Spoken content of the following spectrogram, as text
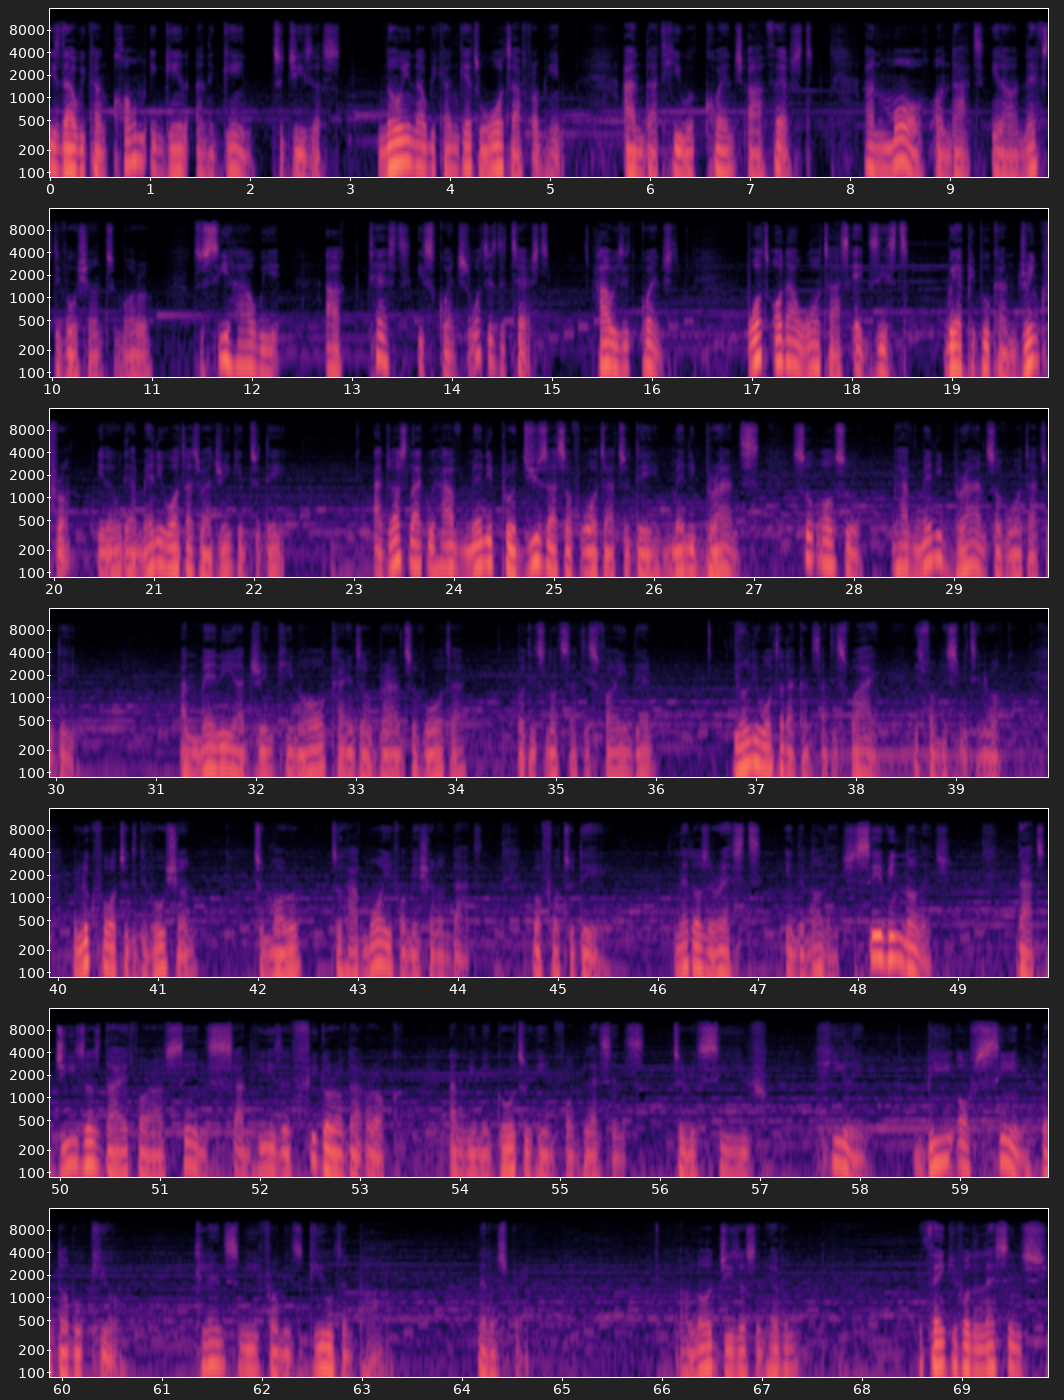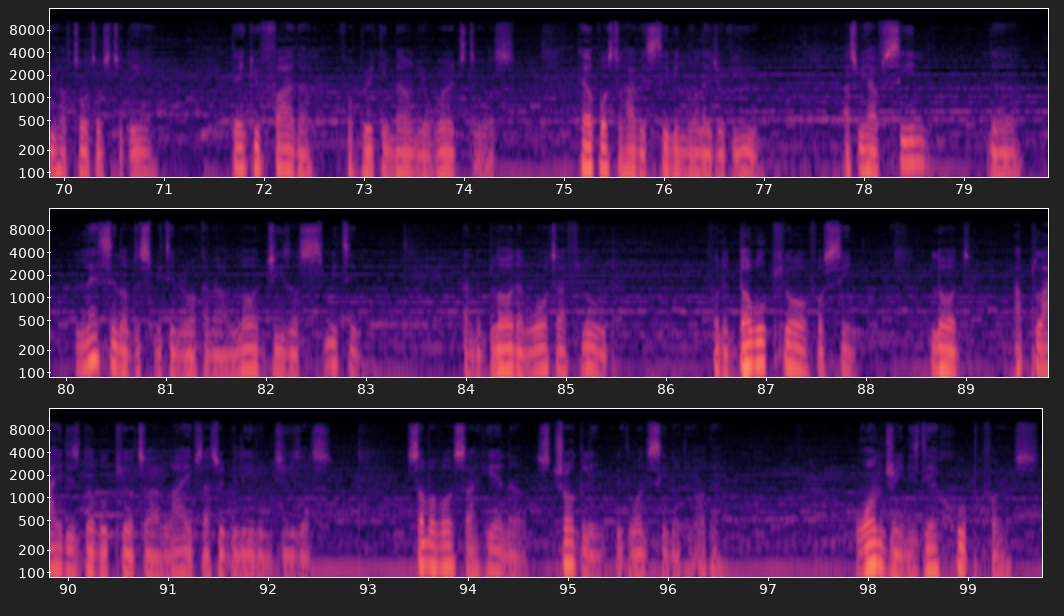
is that we can come again and again to Jesus, knowing that we can get water from Him and that He will quench our thirst. And more on that in our next devotion tomorrow to see how we our thirst is quenched. What is the thirst? How is it quenched? What other waters exist where people can drink from? You know, there are many waters we are drinking today. And just like we have many producers of water today, many brands, so also we have many brands of water today. And many are drinking all kinds of brands of water, but it's not satisfying them. The only water that can satisfy is from the smitten rock. We look forward to the devotion tomorrow to have more information on that. But for today, let us rest in the knowledge, saving knowledge, that Jesus died for our sins and he is a figure of that rock, and we may go to him for blessings to receive healing. Be of sin the double cure. Cleanse me from its guilt and power. Let us pray. Our Lord Jesus in heaven, we thank you for the lessons you have taught us today. Thank you, Father, for breaking down your words to us. Help us to have a saving knowledge of you. As we have seen the lesson of the smitten rock and our Lord Jesus smitten, and the blood and water flowed for the double cure for sin. Lord, apply this double cure to our lives as we believe in Jesus. Some of us are here now struggling with one sin or the other, wondering, is there hope for us?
